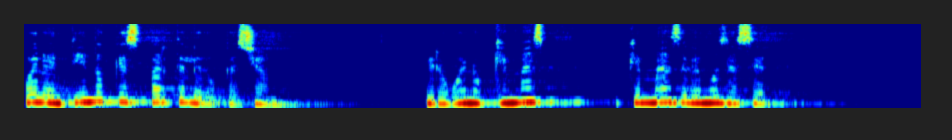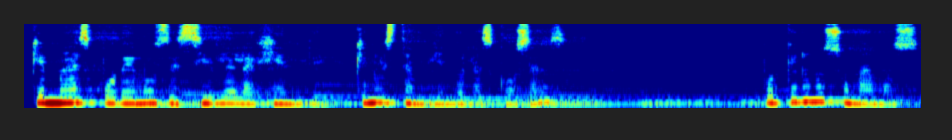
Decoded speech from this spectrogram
Bueno, entiendo que es parte de la educación, pero bueno, ¿qué más, qué más debemos de hacer? ¿Qué más podemos decirle a la gente? ¿Que no están viendo las cosas? ¿Por qué no nos sumamos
